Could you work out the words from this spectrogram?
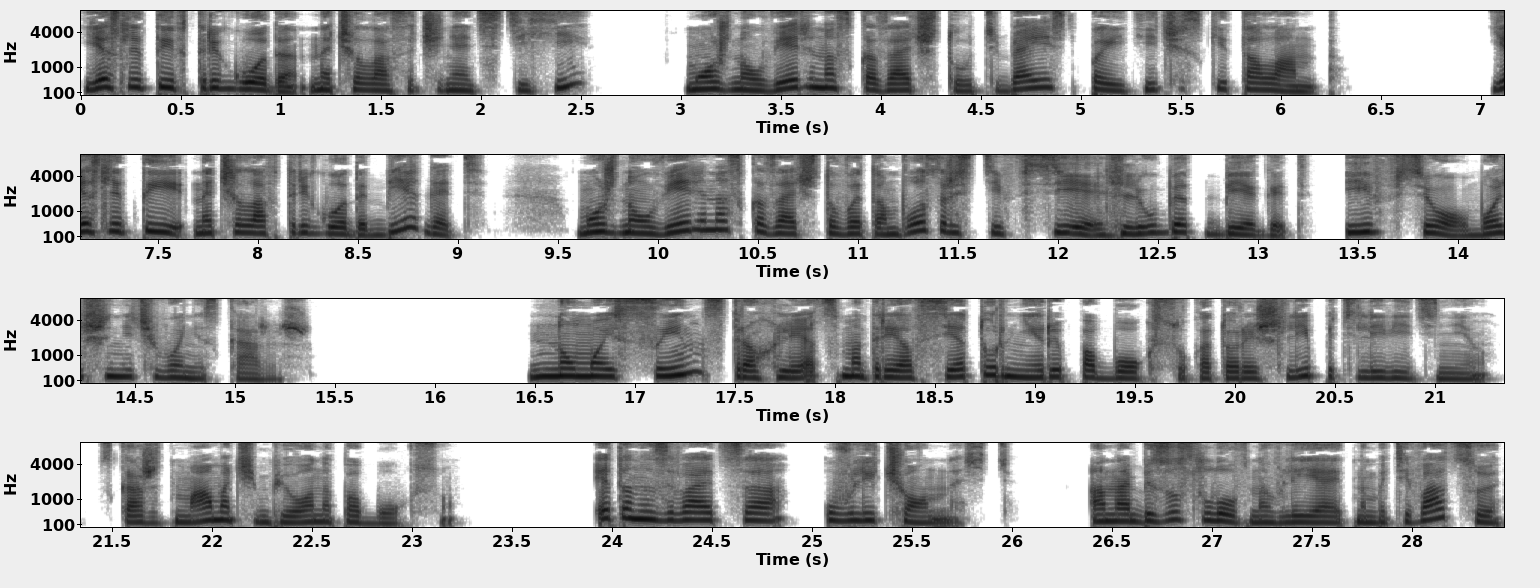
Если ты в три года начала сочинять стихи, можно уверенно сказать, что у тебя есть поэтический талант. Если ты начала в три года бегать, можно уверенно сказать, что в этом возрасте все любят бегать. И все, больше ничего не скажешь. Но мой сын с трех лет смотрел все турниры по боксу, которые шли по телевидению, скажет мама чемпиона по боксу. Это называется увлеченность. Она, безусловно, влияет на мотивацию.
